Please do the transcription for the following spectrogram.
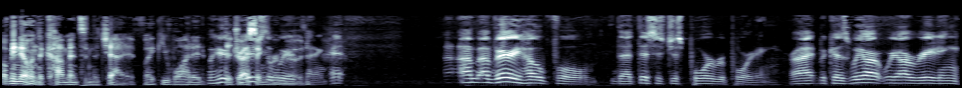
Let me know in the comments in the chat if like you wanted well, here, the dressing the room mode. Thing. I'm, I'm very hopeful that this is just poor reporting, right? Because we are we are reading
